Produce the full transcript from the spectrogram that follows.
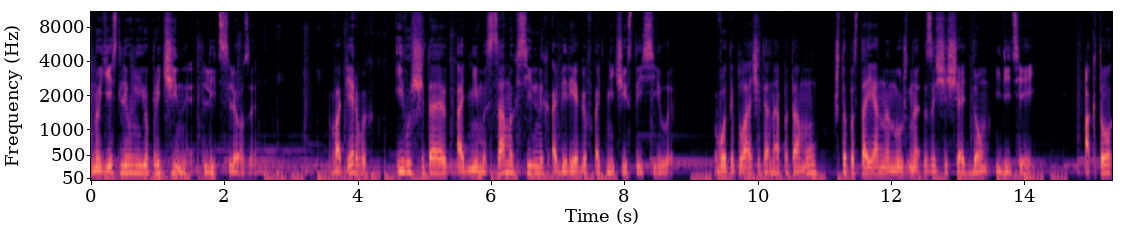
Но есть ли у нее причины лить слезы? Во-первых, иву считают одним из самых сильных оберегов от нечистой силы – вот и плачет она потому, что постоянно нужно защищать дом и детей. А кто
